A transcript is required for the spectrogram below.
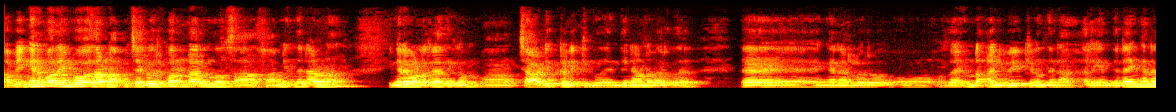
അപ്പൊ ഇങ്ങനെ പറയുമ്പോൾ ഇതാണ്. അപ്പൊ ചിലവർ പറഞ്ഞിട്ടുണ്ടായിരുന്നു "സാ- സ്വാമി എന്തിനാണ് ഇങ്ങനെ വളരെയധികം ചാടിക്കളിക്കുന്നത് എന്തിനാണ് വെറുതെ ഇങ്ങനെയുള്ളൊരു അനുഭവിക്കണം എന്തിനാ? അല്ലെങ്കിൽ എന്തിനാ ഇങ്ങനെ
